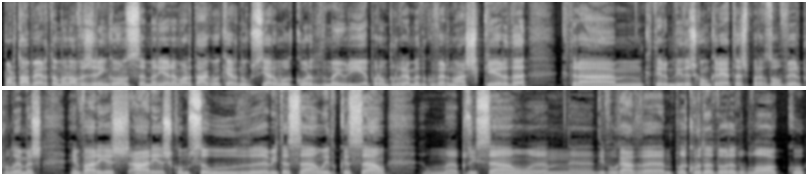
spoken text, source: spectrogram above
Porta aberta a uma nova geringonça. Mariana Mortágua quer negociar um acordo de maioria para um programa de governo à esquerda, que terá hum, que ter medidas concretas para resolver problemas em várias áreas, como saúde, habitação, educação. Uma posição hum, divulgada pela coordenadora do Bloco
